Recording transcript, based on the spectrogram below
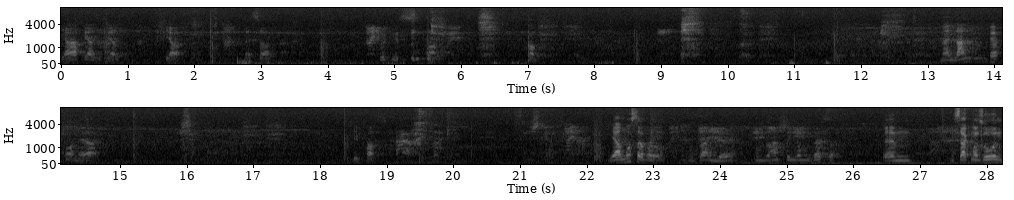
ja, Ferse, Ferse. Ja, besser. Rücken ist super. Komm. Nein, landen Ja. vorne, ja. Okay, passt. Ja, muss aber so sein, gell? Umso anstrengender, umso besser. Ähm, ich sag mal so, in,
